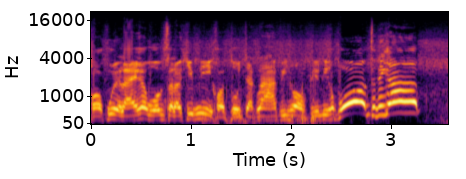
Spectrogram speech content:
ขอบคุณหลายๆครับผมสำหรับคลิปนี้ขอตัวจากลาพี่น้องเพียงนี้ครับผมสวัสดีครับ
